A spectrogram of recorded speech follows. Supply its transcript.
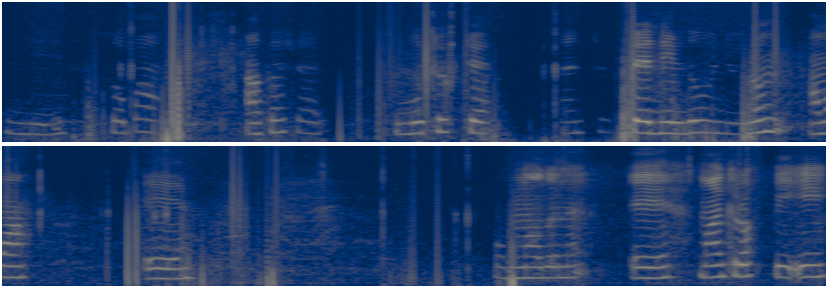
Şimdi sopa. Arkadaşlar bu Türkçe. Ben Türkçe dilde oynuyorum ama e, onun adı ne? E, Minecraft BE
